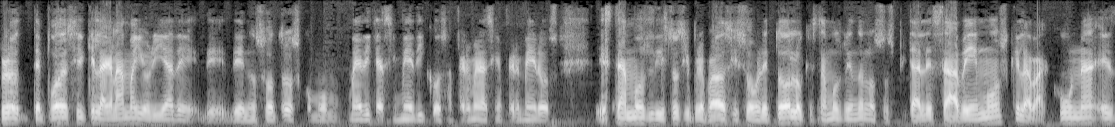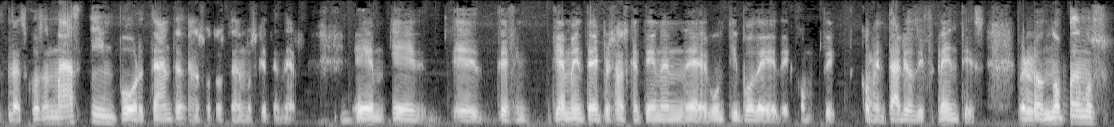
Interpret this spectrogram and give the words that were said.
pero te puedo decir que la gran mayoría de, de, nosotros como médicas y médicos, enfermeras y enfermeros, estamos listos y preparados y sobre todo lo que estamos viendo en los hospitales, sabemos que la vacuna es de las cosas más importantes que nosotros tenemos que tener. eh, eh, eh definitivamente hay personas que tienen algún tipo de, de comentarios diferentes, pero no podemos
